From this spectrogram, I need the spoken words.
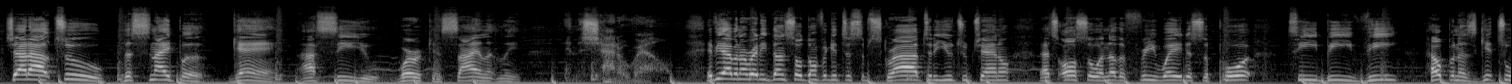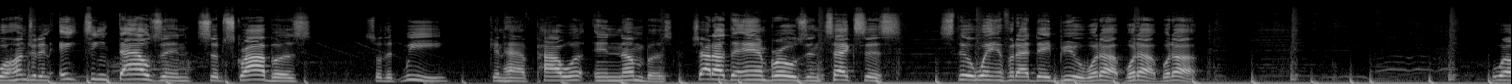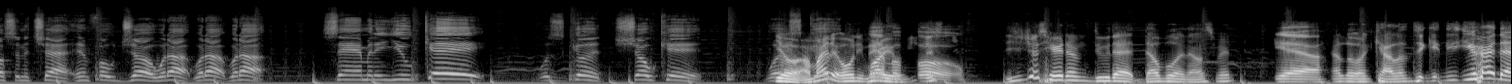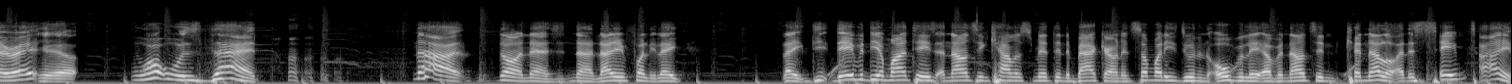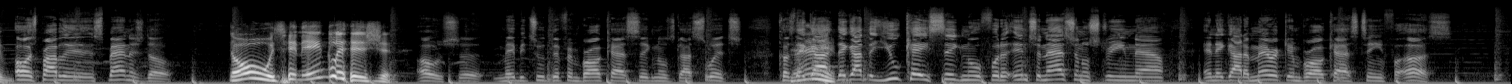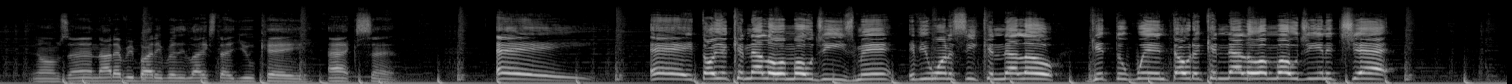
Shout out to the Sniper Gang. I see you working silently in the Shadow Realm. If you haven't already done so, don't forget to subscribe to the YouTube channel. That's also another free way to support TBV, helping us get to 118,000 subscribers so that we can have power in numbers. Shout out to Ambrose in Texas. Still waiting for that debut. What up? What up? What up? Who else in the chat? Info Joe. What up? What up? What up? Sam in the UK. What's good? Show Kid. What's Yo, am I the only Mario? Bama you just- did you just hear them do that double announcement? Yeah, Hello and Callum. to You heard that, right? yeah. What was that? nah, no, that's nah, not even funny. Like, like D- David Diamante's announcing Callum Smith in the background, and somebody's doing an overlay of announcing Canelo at the same time. Oh, it's probably in Spanish though. No, it's in English. Oh shit! Maybe two different broadcast signals got switched because they got they got the UK signal for the international stream now, and they got American broadcast team for us. You know what I'm saying? Not everybody really likes that UK accent. Hey, hey, throw your Canelo emojis, man. If you want to see Canelo get the win, throw the Canelo emoji in the chat.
